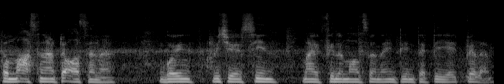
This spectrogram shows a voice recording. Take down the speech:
from asana to asana, going, which you have seen my film also, 1938 film.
